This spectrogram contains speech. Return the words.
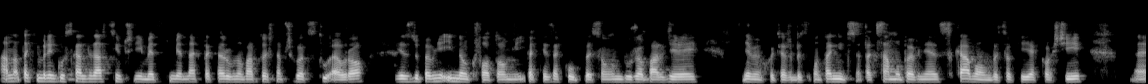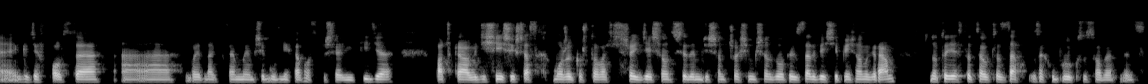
a na takim rynku skandynawskim czy niemieckim jednak taka równowartość na przykład 100 euro jest zupełnie inną kwotą i takie zakupy są dużo bardziej nie wiem, chociażby spontaniczne. Tak samo pewnie z kawą wysokiej jakości, e, gdzie w Polsce, e, bo jednak zajmujemy się głównie kawą speciality, gdzie paczka w dzisiejszych czasach może kosztować 60, 70 czy 80 zł za 250 gram, no to jest to cały czas zakup luksusowy, więc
